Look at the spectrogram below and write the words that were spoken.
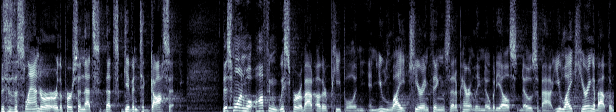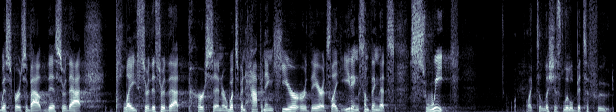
This is the slanderer or the person that's, that's given to gossip. This one will often whisper about other people, and, and you like hearing things that apparently nobody else knows about. You like hearing about the whispers about this or that place or this or that person or what's been happening here or there. It's like eating something that's sweet, like delicious little bits of food.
